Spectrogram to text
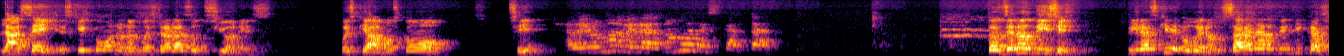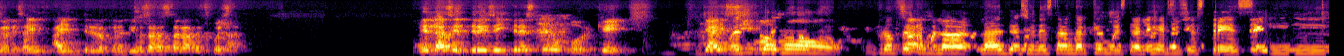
La C, es que como no nos muestra las opciones, pues quedamos como, ¿sí? A ver, vamos a ver, vamos a descartar. Entonces nos dice, pilas que, o bueno, Sara ya nos dio indicaciones, ahí, ahí entre lo que nos dijo Sara está la respuesta. Es la C, 13 y 3, pero ¿por qué? Ya Pues hicimos, como, profe, Sara. como la, la desviación estándar que muestra el ejercicio es 3 y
